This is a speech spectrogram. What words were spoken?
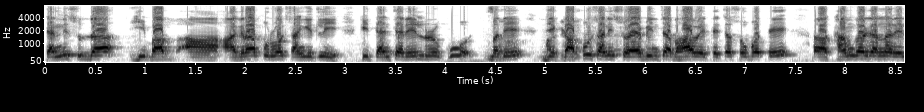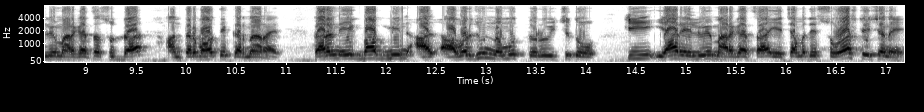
त्यांनी सुद्धा ही बाब आग्रहपूर्वक सांगितली की त्यांच्या रेल रोको मध्ये जे कापूस आणि सोयाबीनचा भाव आहे त्याच्यासोबत ते खामगाव जालना रेल्वे मार्गाचा सुद्धा अंतर्भाव ते करणार आहेत. कारण एक बाब मी आवर्जून नमूद करू इच्छितो की या रेल्वे मार्गाचा याच्यामध्ये सोळा स्टेशन आहे.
